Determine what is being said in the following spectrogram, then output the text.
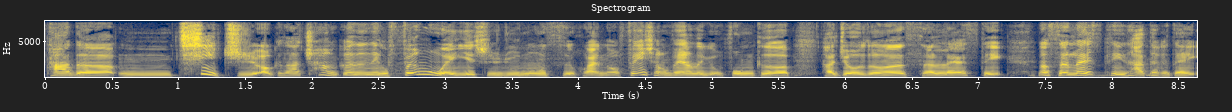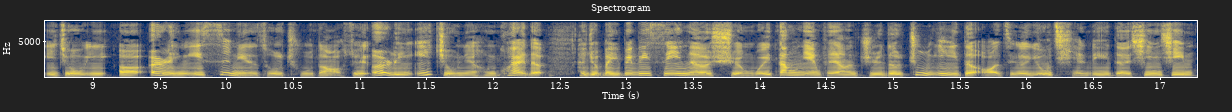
她的嗯气质啊，跟她唱歌的那个氛围也是如梦似幻哦，非常非常的有风格。她叫做 Celeste。那 Celeste 她大概在一九一呃，二零一四年的时候出道，所以二零一九年很快的，他就被 BBC 呢选为当年非常值得注意的哦，这个有潜力的新星。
